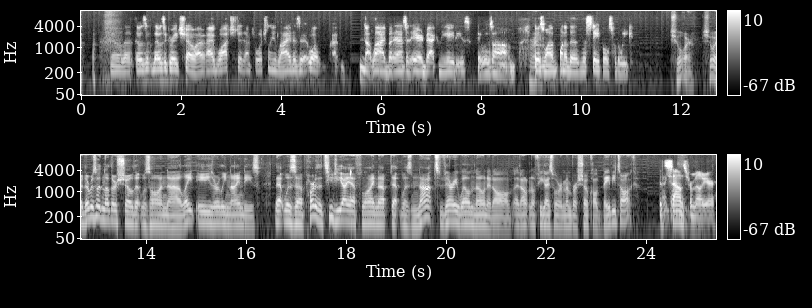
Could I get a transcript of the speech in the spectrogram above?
No, that, that was a, that was a great show. I, I watched it unfortunately live as it well, uh, not live, but as it aired back in the '80s. It was um Right. it was one of one of the the staples for the week. Sure, sure. There was another show that was on uh, late 80s, early 90s that was uh, part of the TGIF lineup that was not very well known at all. I don't know if you guys will remember a show called Baby Talk. It sounds familiar.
